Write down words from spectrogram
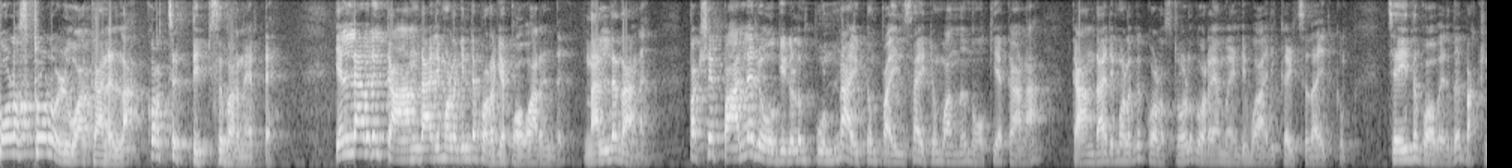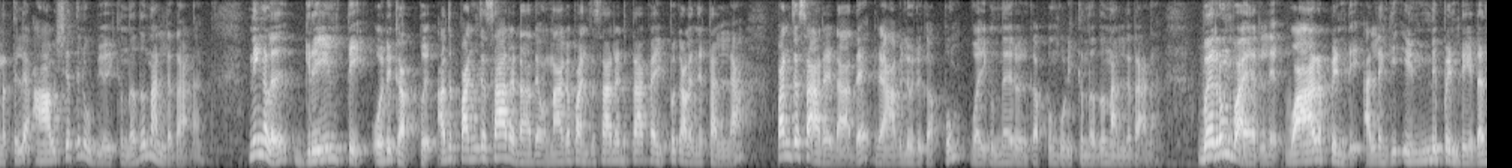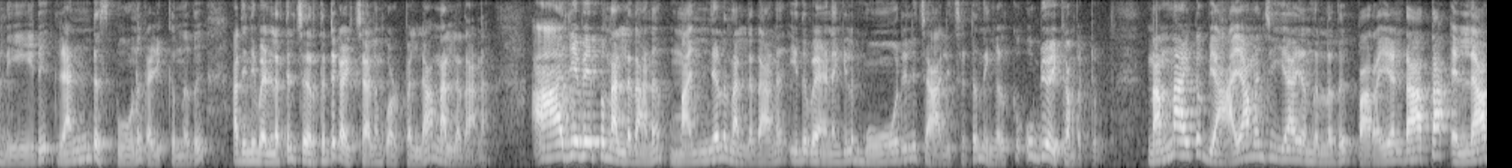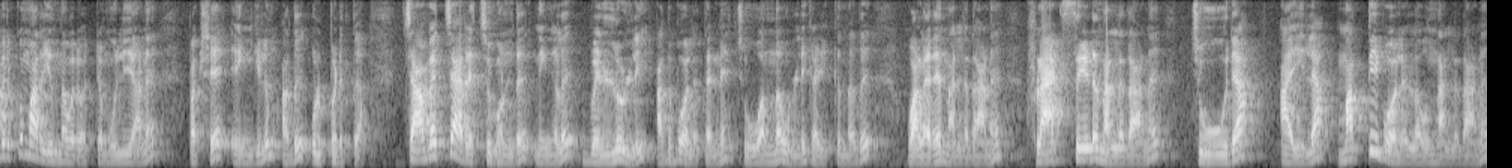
Cholesterol ഒഴിവാക്കാനുള്ള കുറച്ച് tips പറഞ്ഞു തരട്ടെ എല്ലാവരും കാന്താരി മുളകിന്റെ പുറകെ പോവാറുണ്ട്. നല്ലതാണ്. പക്ഷേ പല രോഗികളും പുണ്ണായിട്ടും പൈൽസായിട്ടും വന്ന് നോക്കിയാൽ കാണാം കാന്താരി മുളക് കൊളസ്ട്രോൾ കുറയാൻ വേണ്ടി വാരി കഴിച്ചതായിരിക്കും. ചെയ്തു പോകരുത് ഭക്ഷണത്തിൽ ആവശ്യത്തിന് ഉപയോഗിക്കുന്നത് നല്ലതാണ്. നിങ്ങൾ ഗ്രീൻ ടീ ഒരു കപ്പ് അത് പഞ്ചസാര ഇടാതെ ഒന്നാകെ പഞ്ചസാര എടുത്ത് ആ കയ്പ്പ് കളഞ്ഞിട്ടല്ല പഞ്ചസാര ഇടാതെ രാവിലെ ഒരു കപ്പും വൈകുന്നേരം ഒരു കപ്പും കുടിക്കുന്നത് നല്ലതാണ്. വെറും വയറിൽ വാഴപ്പിണ്ടി അല്ലെങ്കിൽ എണ്ണിപ്പിണ്ടിയുടെ നീര് രണ്ട് സ്പൂണ് കഴിക്കുന്നത് അതിന് വെള്ളത്തിൽ ചേർത്തിട്ട് കഴിച്ചാലും കുഴപ്പമില്ല നല്ലതാണ്. ആര്യവേപ്പ് നല്ലതാണ് മഞ്ഞൾ നല്ലതാണ് ഇത് വേണമെങ്കിൽ മോരിൽ ചാലിച്ചിട്ട് നിങ്ങൾക്ക് ഉപയോഗിക്കാൻ പറ്റും. നന്നായിട്ട് വ്യായാമം ചെയ്യുക എന്നുള്ളത് പറയേണ്ടാത്ത എല്ലാവർക്കും അറിയുന്ന ഒരു ഒറ്റമൂലിയാണ് പക്ഷേ എങ്കിലും അത് ഉൾപ്പെടുത്തുക. ചവച്ചരച്ചുകൊണ്ട് നിങ്ങൾ വെള്ളുള്ളി അതുപോലെ തന്നെ ചുവന്ന ഉള്ളി കഴിക്കുന്നത് വളരെ നല്ലതാണ്. ഫ്ലാക്സീഡ് നല്ലതാണ്. ചൂര അയില മത്തി പോലുള്ളതും നല്ലതാണ്.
